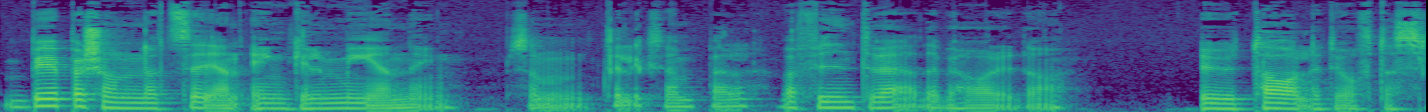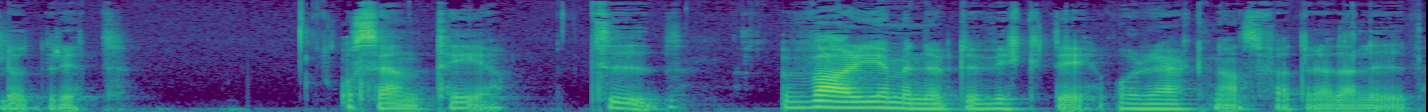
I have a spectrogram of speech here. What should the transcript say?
Be personen att säga en enkel mening. Som till exempel, vad fint väder vi har idag. Uttalet är ofta sluddrigt. Och sen T. Tid. Varje minut är viktig och räknas för att rädda liv.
